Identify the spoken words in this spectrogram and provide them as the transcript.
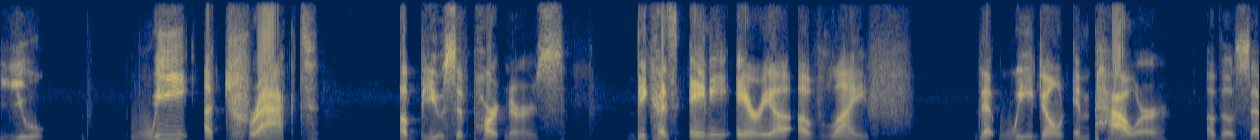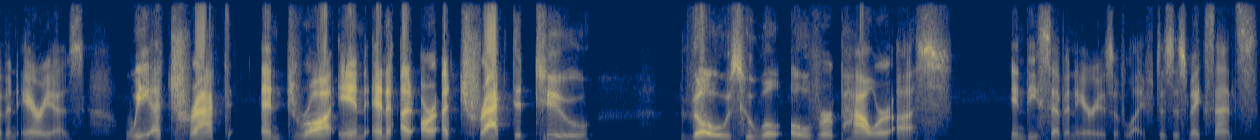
You, we attract abusive partners because any area of life that we don't empower of those seven areas, we attract and draw in and uh, are attracted to those who will overpower us in these seven areas of life. Does this make sense?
